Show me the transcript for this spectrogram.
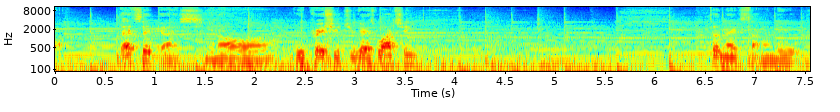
uh, that's it, guys. You know, uh, we appreciate you guys watching. Until next time, amigos.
